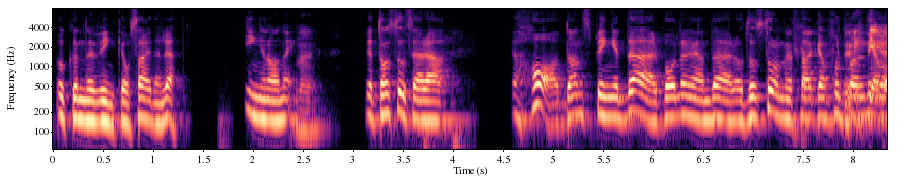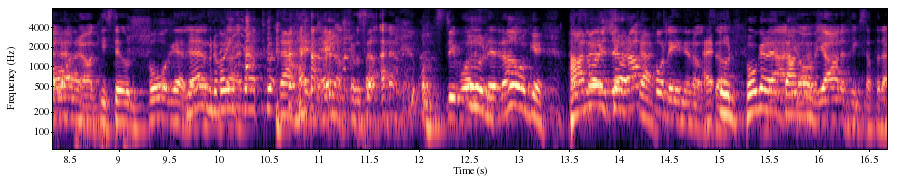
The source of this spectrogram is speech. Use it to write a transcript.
och kunde vinka offsiden rätt. Ingen aning. Nej. Vet, de stod så här. Jaha, den springer där, bollen är där och då står de med flaggan Men fortfarande vilka var det nere. då? Christer Ulfbåge? eller? Nej men det var internationellt. Nej, nej. nej. Måste ju vara lite rapp. Ulfbåge. Han har lite kört rapp på linjen också. Nej, Ulfbåge hade inte använt- jag hade fixat det där.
